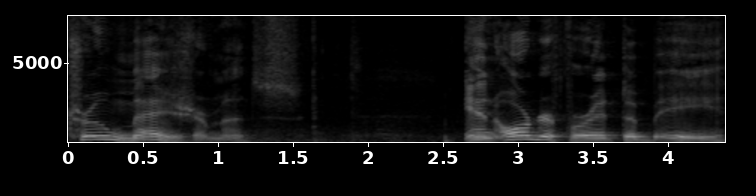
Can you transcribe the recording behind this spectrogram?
true measurements in order for it to be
